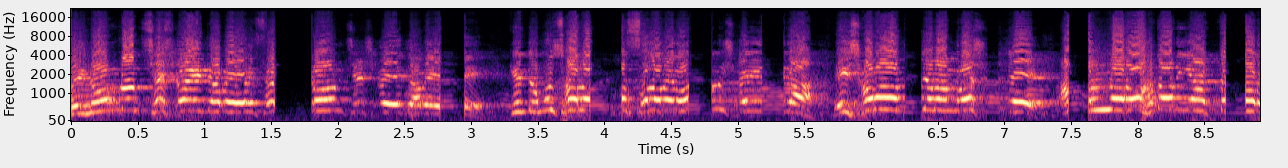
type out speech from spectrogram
ওই নমরুদ শেষ হয়ে যাবে, ওই ফেরাউন শেষ হয়ে যাবে। কিন্তু মুসা আলাইহিস সালামের অনুসারীরা এই সমাজ এবং রাষ্ট্রে আল্লাহর ওয়াহদানিয়াত তার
